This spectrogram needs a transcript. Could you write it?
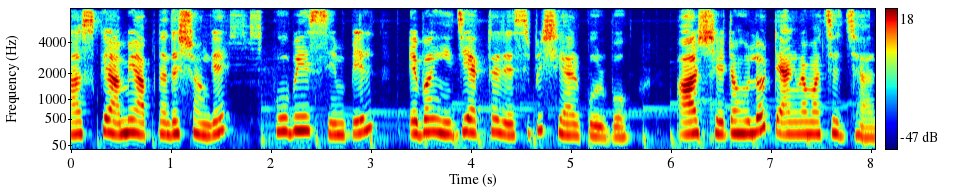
আজকে আমি আপনাদের সঙ্গে খুবই সিম্পল এবং ইজি একটা রেসিপি শেয়ার করব। আর সেটা হলো ট্যাংরা মাছের ঝাল।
